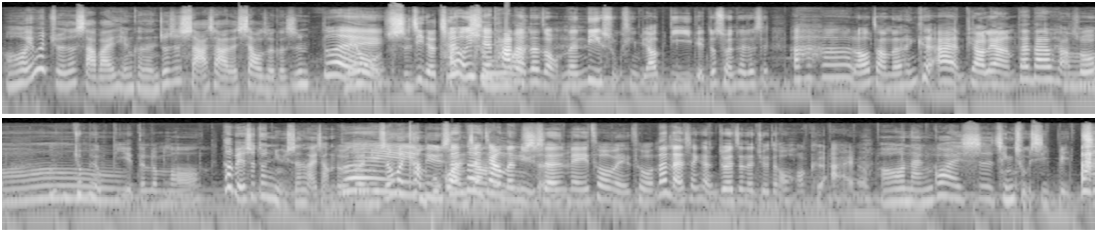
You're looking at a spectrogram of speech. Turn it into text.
哦，因为觉得傻白甜可能就是傻傻的笑着，可是对没有实际的产出、啊。只有一些她的那种能力属性比较低一点，就纯粹就是哈哈哈，然后长得很可爱、很漂亮，但大家想说。就没有别的了吗？特别是对女生来讲，对不对？女生会看不惯这样的的女生，没错没错。那男生可能就会真的觉得哦，好可爱哦，哦，难怪是清楚系笔记。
